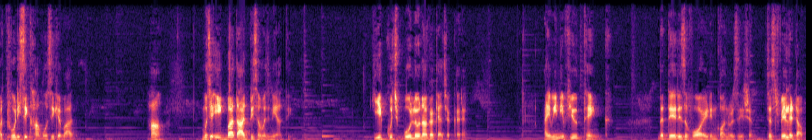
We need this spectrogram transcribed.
और थोड़ी सी खामोशी के बाद हाँ मुझे एक बात आज भी समझ नहीं आती कि ये कुछ बोलो ना का क्या चक्कर है। I mean if you think that there is a void in conversation just fill it up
